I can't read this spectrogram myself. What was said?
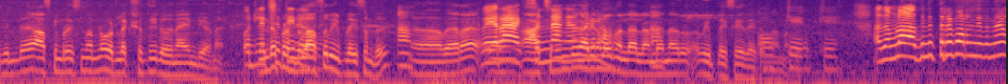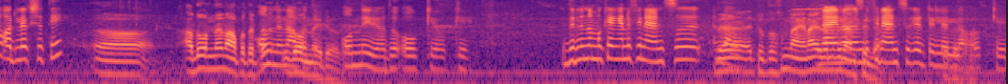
ഇതിന്റെ ആസ്കിംഗ് പ്രൈസ് എന്ന് പറഞ്ഞാൽ ഒരു ലക്ഷത്തി ഇരുപതിനായിരം രൂപയാണ്. ഇതിന്റെ ഫ്രണ്ട് ഗ്ലാസ് റീപ്ലേസ് ഉണ്ട്. വേറെ ആക്സിഡന്റ് കാര്യങ്ങളൊന്നും അല്ല അല്ലാണ്ട് തന്നെ റീപ്ലേസ് ചെയ്തേക്കുന്നത് അത് നമ്മൾ അതിന് ഇത്ര പറഞ്ഞിരുന്നത് ഒരു ലക്ഷത്തി? അത് ഒന്ന് ഇരുപത്. ഒന്ന് ഇരുപത്. Okay okay. ഇതിന് നമുക്ക് എങ്ങനെ ഫിനാൻസ് ഫിനാൻസ് കിട്ടില്ലല്ലോ. ഓക്കെ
